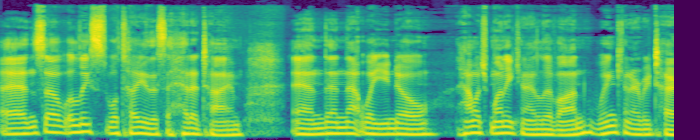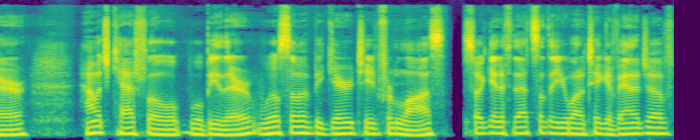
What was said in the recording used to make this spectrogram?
And so at least we'll tell you this ahead of time. And then that way you know how much money can I live on? When can I retire? How much cash flow will, will be there? Will some of it be guaranteed from loss? So, again, if that's something you want to take advantage of,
